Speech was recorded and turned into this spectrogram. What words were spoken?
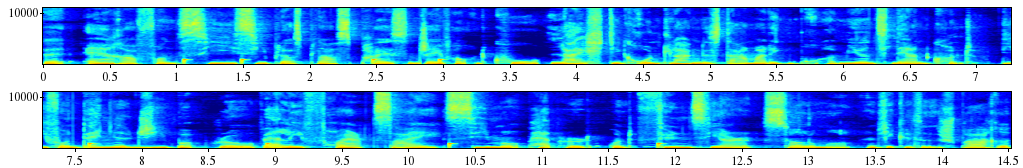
der Ära von C, C++, Python, Java und Co. leicht die Grundlagen des damaligen Programmierens lernen konnte. Die von Daniel G. Bobrow, Valley Forsyth, Seymour Peppard und Finzier Solomon entwickelte Sprache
